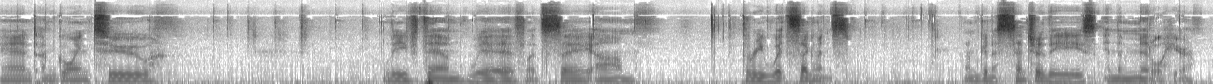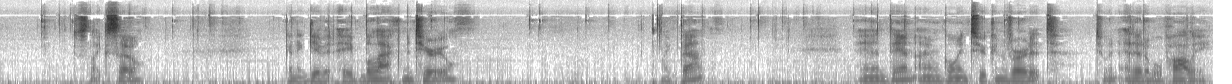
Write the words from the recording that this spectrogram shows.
And I'm going to leave them with, let's say, um, three width segments. I'm going to center these in the middle here, just like so. I'm going to give it a black material, like that. And then I'm going to convert it to an editable poly.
